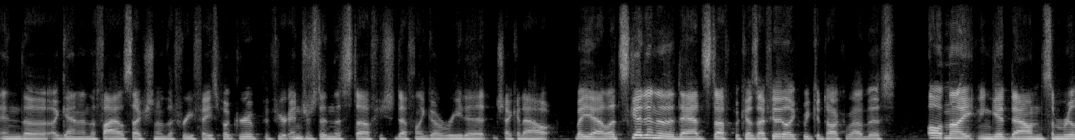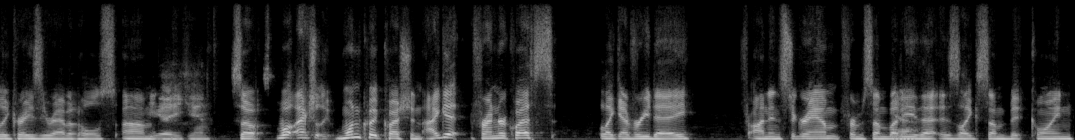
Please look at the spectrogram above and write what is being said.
in the again in the file section of the free Facebook group. If you're interested in this stuff, you should definitely go read it, check it out. But yeah, let's get into the dad stuff because I feel like we could talk about this all night and get down some really crazy rabbit holes. Um, Yeah, you can. so, well, actually, one quick question: I get friend requests like every day on Instagram from somebody Yeah. that is like some Bitcoin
